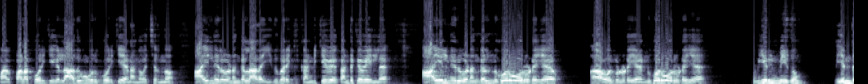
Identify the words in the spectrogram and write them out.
ம- பல கோரிக்கைகள்ல அதுவும் ஒரு கோரிக்கையா நாங்க வச்சிருந்தோம். ஆயில் நிறுவனங்கள் அதை இதுவரைக்கும் கண்டிக்கவே கண்டுக்கவே இல்லை. ஆயில் நிறுவனங்கள் நுகர்வோருடைய அவர்களுடைய நுகர்வோருடைய உயிரின் மீதும் எந்த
